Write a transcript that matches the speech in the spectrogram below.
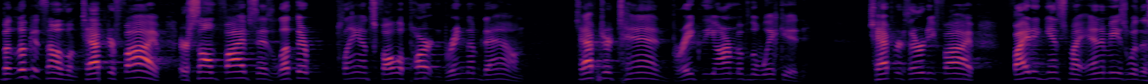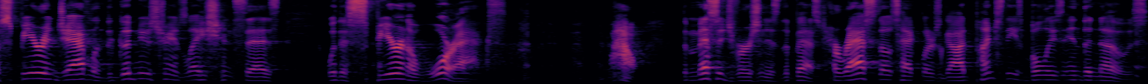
But look at some of them. Chapter 5, or Psalm 5 says, Let their plans fall apart and bring them down. Chapter 10, break the arm of the wicked. Chapter 35, fight against my enemies with a spear and javelin. The Good News Translation says, with a spear and a war axe. Wow. The message version is the best. Harass those hecklers, God. Punch these bullies in the nose.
